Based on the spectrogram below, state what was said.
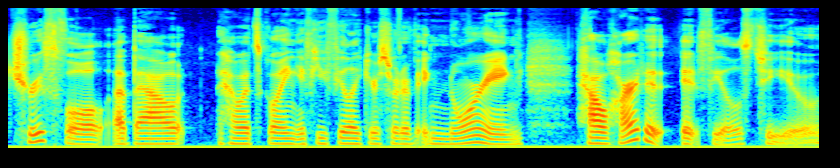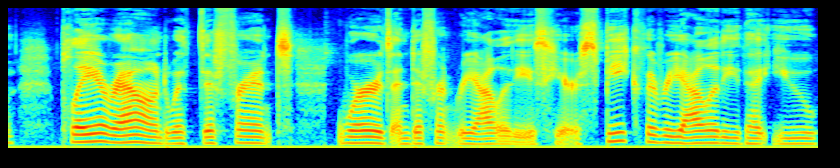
truthful about how it's going if you feel like you're sort of ignoring how hard it, it feels to you. Play around with different words and different realities here. Speak the reality that you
